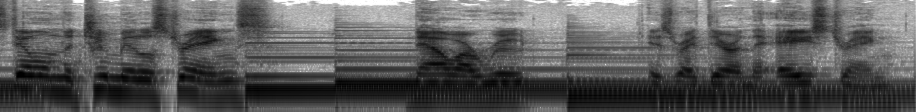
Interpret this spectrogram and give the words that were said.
Still in the two middle strings. Now our root is right there on the A string.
